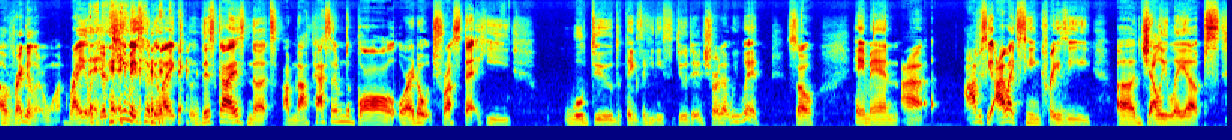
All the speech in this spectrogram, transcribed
a regular one, right? Like your teammates gonna be like, "This guy's nuts. I'm not passing him the ball, or I don't trust that he will do the things that he needs to do to ensure that we win." So, hey, man, I, obviously I like seeing crazy uh, jelly layups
